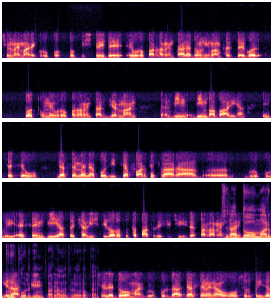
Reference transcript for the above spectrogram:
cel mai mare grup, 183 de europarlamentari, a domnului Manfred Weber, tot un europarlamentar german, dar din, din Bavaria, din CSU, de asemenea poziția foarte clară a uh, grupului SND, a socialiștilor, 145 de parlamentari. Cele două mari era- grupuri din Parlamentul European. cele două mari grupuri, da. De asemenea, o surpriză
